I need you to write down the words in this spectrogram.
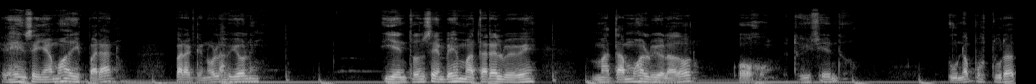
Les enseñamos a disparar para que no las violen. Y entonces en vez de matar al bebé, matamos al violador. Ojo, estoy diciendo una postura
